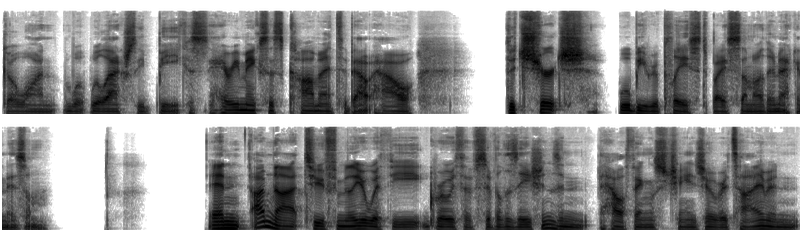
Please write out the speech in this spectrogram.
go on what will actually be because Hari makes this comment about how the church will be replaced by some other mechanism. And I'm not too familiar with the growth of civilizations and how things change over time and,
